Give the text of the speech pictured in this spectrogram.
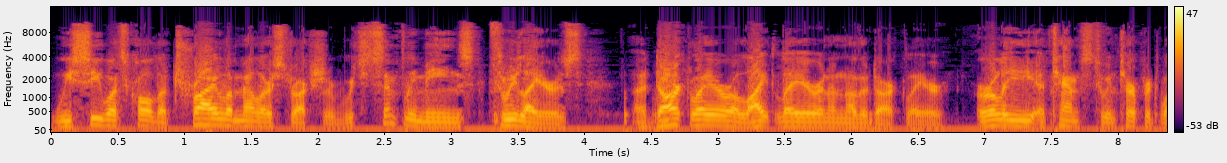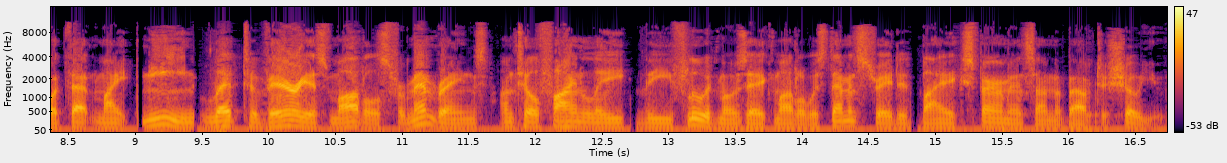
we see what's called a trilamellar structure, which simply means three layers, a dark layer, a light layer, and another dark layer. Early attempts to interpret what that might mean led to various models for membranes until finally the fluid mosaic model was demonstrated by experiments I'm about to show you.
